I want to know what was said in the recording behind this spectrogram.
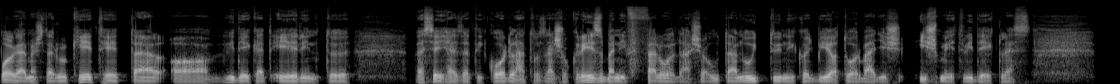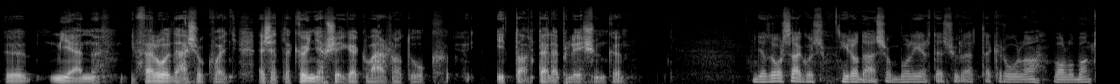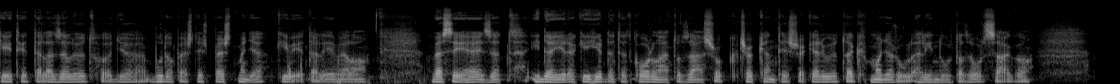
Polgármester úr, két héttel a vidéket érintő veszélyhelyzeti korlátozások részbeni feloldása után úgy tűnik, hogy Biatorbágy is ismét vidék lesz. Milyen feloldások vagy esetleg könnyebbségek várhatók itt a településünkön? Ugye az országos híradásokból értesülettek róla valóban két héttel ezelőtt, hogy Budapest és Pest megye kivételével a veszélyhelyzet idejére kihirdetett korlátozások csökkentésre kerültek, magyarul elindult az országa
